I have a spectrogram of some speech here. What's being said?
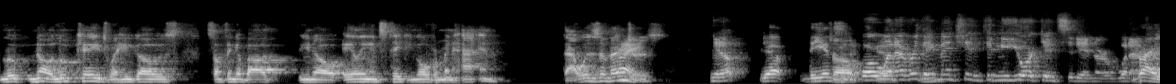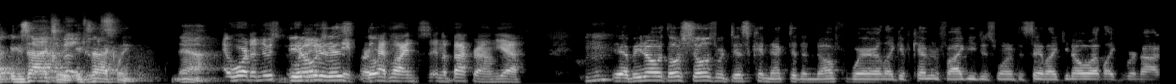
luke no luke cage when he goes something about you know aliens taking over manhattan that was avengers Yep. Yep. The incident. Or Yeah. whenever they mentioned the New York incident or whatever. right exactly exactly yeah or the news, You know the what it is? newspaper Tho- Mm-hmm. headlines in the background. Yeah, Yeah, but you know what? Those shows were disconnected enough where, like, if Kevin Feige just wanted to say, like, you know what, like, we're not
